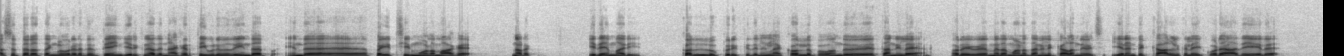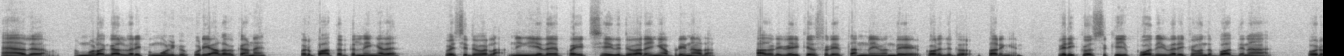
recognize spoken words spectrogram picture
அசுத்த ரத்தங்கள் ஒரு இடத்துல தேங்கி இருக்குன்னு அதை நகர்த்தி விடுவது இந்த இந்த பயிற்சியின் மூலமாக நடக்கும். இதே மாதிரி கல் உப்பு இருக்குது இல்லைங்களா? கல் உப்பு வந்து தண்ணியில் ஒரு மிதமான தண்ணியில் கலந்து வச்சு இரண்டு கால்களை கூட அதே இதில் அதில் முழங்கால் வரைக்கும் மூழ்கக்கூடிய அளவுக்கான ஒரு பாத்திரத்தில் நீங்கள் அதை வச்சுட்டு வரலாம். நீங்கள் எதை பயிற்சி செய்துட்டு வரீங்க அப்படின்னாலும் அதோடைய வெரிக்கோஸுடைய தன்மை வந்து குறைஞ்சிட்டு வரும். பாருங்க. வெரிக்கோஸுக்கு இப்போதைய வரைக்கும் வந்து பார்த்தீங்கன்னா ஒரு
